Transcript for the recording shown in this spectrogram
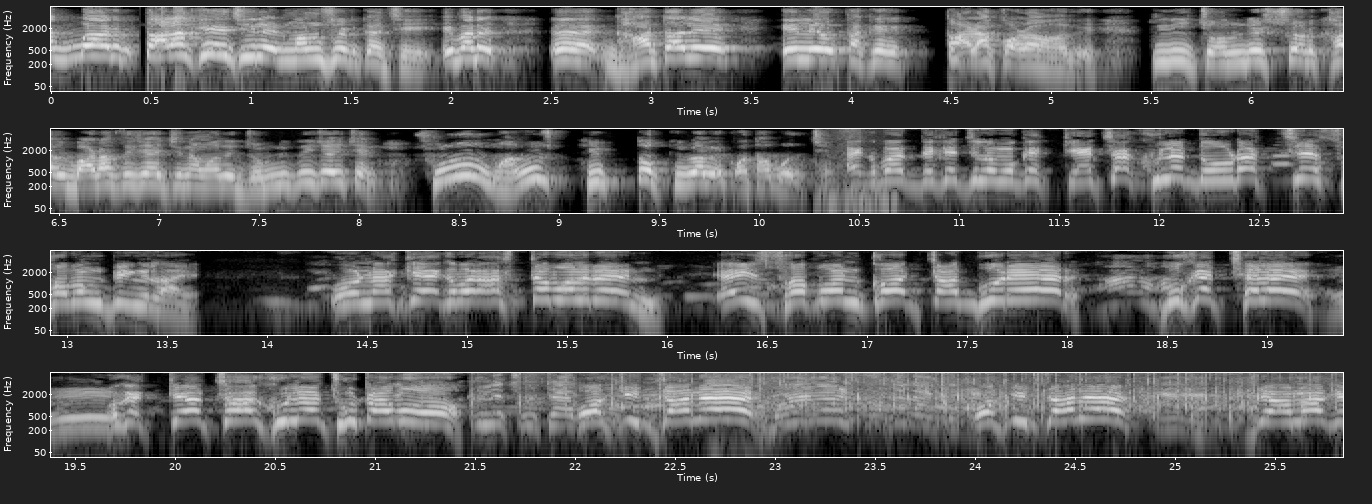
একবার তাড়া খেয়েছিলেন মানুষের কাছে। এবার ঘাটালে এলেও তাকে তাড়া করা হবে। তিনি চন্দ্রেশ্বর খাল বাড়াতে চাইছেন আমাদের জমি নিতে চাইছেন। শুনুন মানুষ ক্ষিপ্ত কীভাবে কথা বলছে। একবার দেখেছিলাম ওকে কেঁচা খুলে দৌড়াচ্ছে সবং পিংলায়। ওনাকে একবার আসতে বলবেন এই স্বপন কর চাঁদপুরের বুকের ছেলে। ওকে কেঁচা খুলে ছুটাবো। ও কি জানে? ও কি জানে? যে আমাকে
